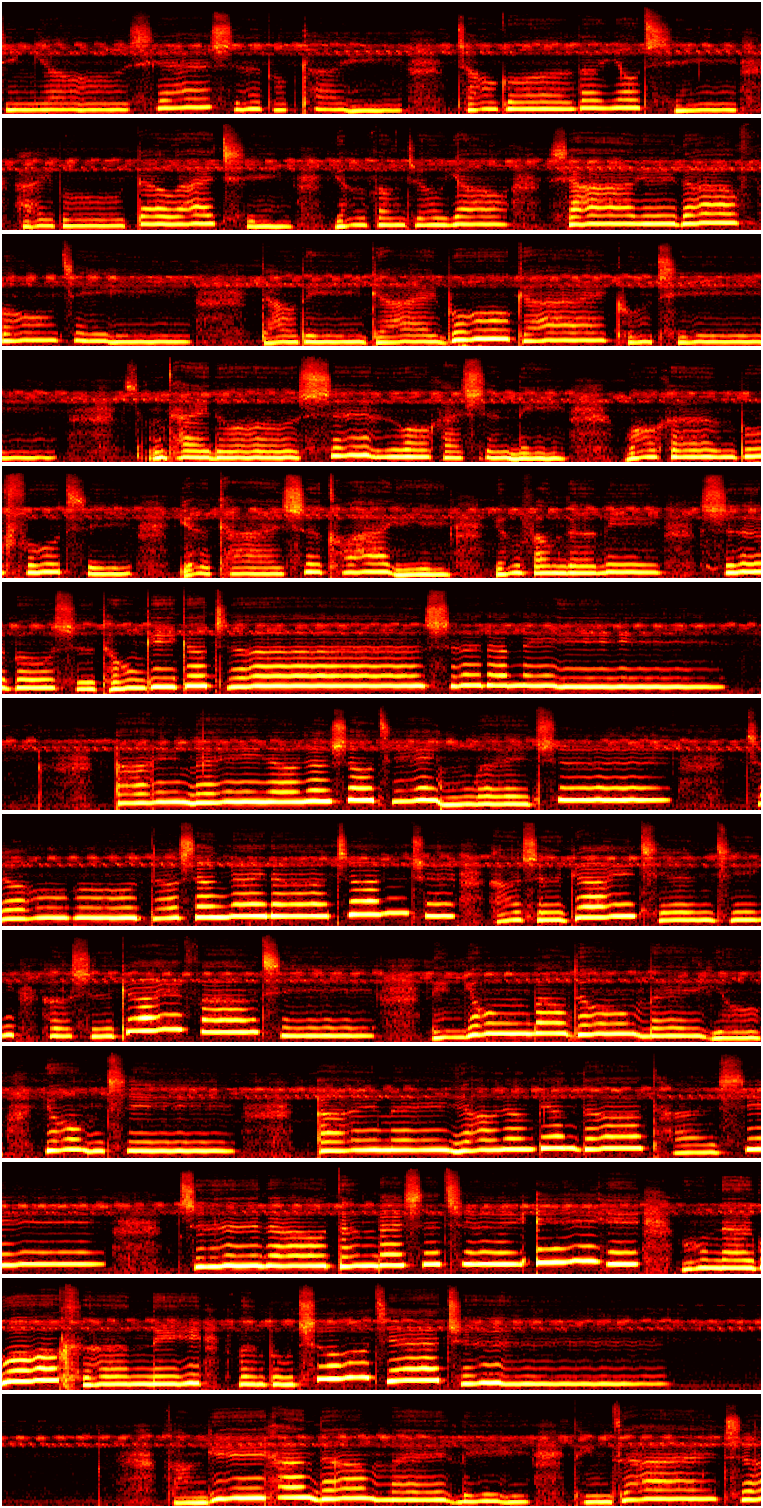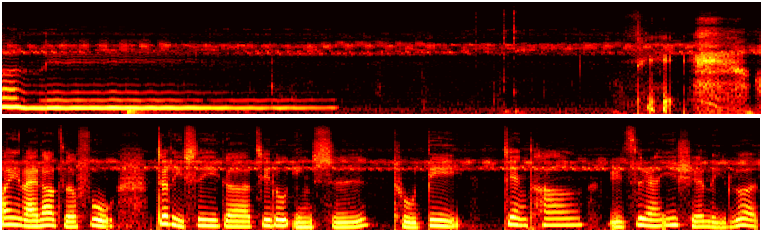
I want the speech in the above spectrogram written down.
经有些事不可以。超过了友情，还不到爱情，远方就要下雨的风景，到底该不该哭泣？想太多是我还是你？我很不服气，也开始怀疑，远方的你是不是同一个真实的你？时该前进，何时该放弃？连拥抱都没有勇气。暧昧让人变得贪心，直到等待失去意义。无奈我和你。分不出结局，放遗憾的美丽停在这里。嘿嘿，欢迎来到泽富，这里是一个记录饮食、土地、健康与自然医学理论。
